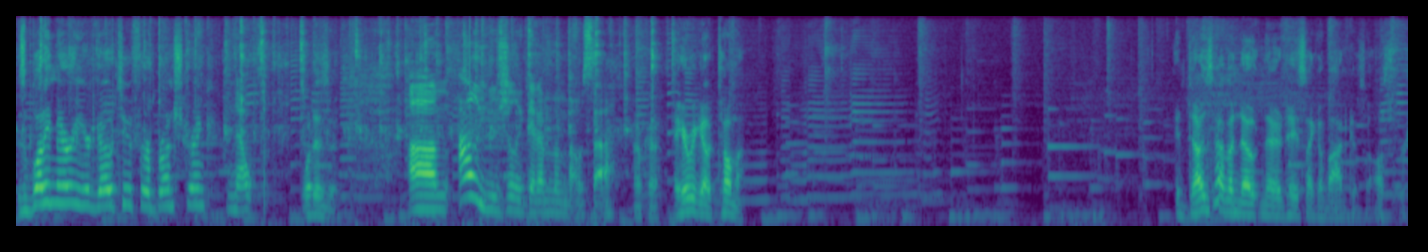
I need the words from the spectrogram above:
Is Bloody Mary your go-to for a brunch drink? Nope. What is it? Um, I'll usually get a mimosa. Okay. Here we go. Toma. It does have a note in there that tastes like a vodka sauce for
